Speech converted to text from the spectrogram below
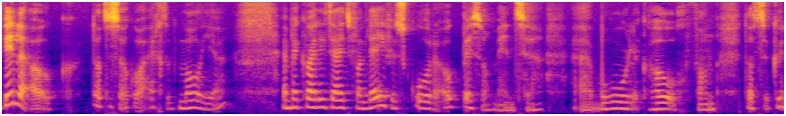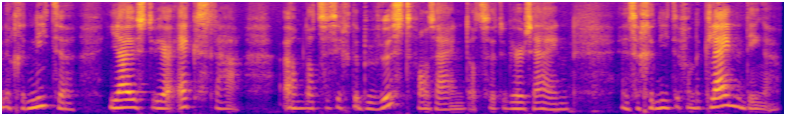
willen ook. Dat is ook wel echt het mooie. En bij kwaliteit van leven scoren ook best wel mensen uh, behoorlijk hoog. Van dat ze kunnen genieten, juist weer extra. Omdat ze zich er bewust van zijn dat ze er weer zijn. En ze genieten van de kleine dingen.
